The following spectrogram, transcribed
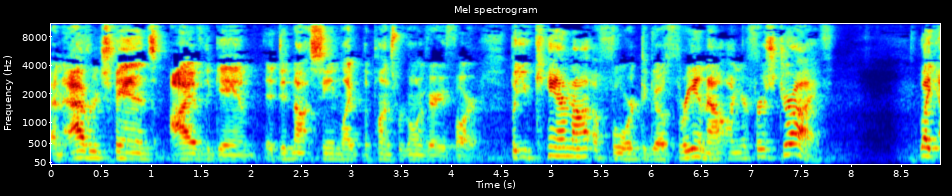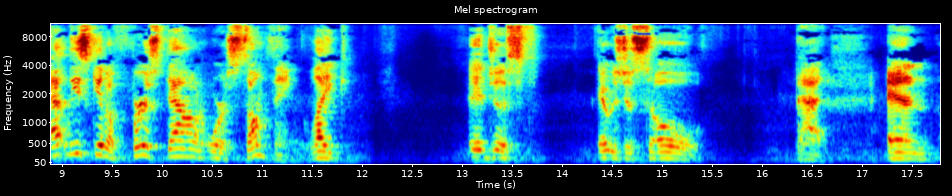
an average fan's eye of the game. It did not seem like the punts were going very far. But you cannot afford to go three and out on your first drive. Like, at least get a first down or something. Like, it just, it was just so bad. And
